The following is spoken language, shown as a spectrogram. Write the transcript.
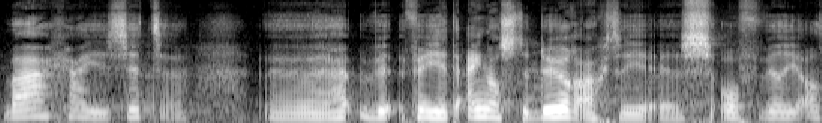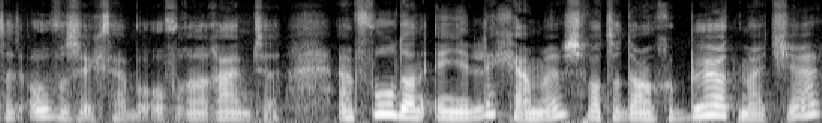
Waar ga je zitten? Uh, vind je het eng als de deur achter je is? Of wil je altijd overzicht hebben over een ruimte? En voel dan in je lichaam eens wat er dan gebeurt met je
